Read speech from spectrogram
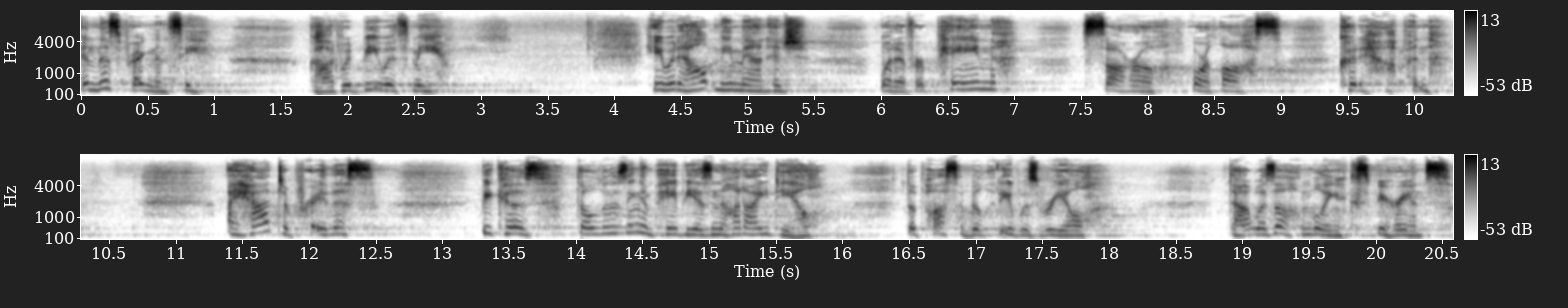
in this pregnancy, God would be with me. He would help me manage whatever pain, sorrow, or loss could happen. I had to pray this because though losing a baby is not ideal, the possibility was real. That was a humbling experience.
